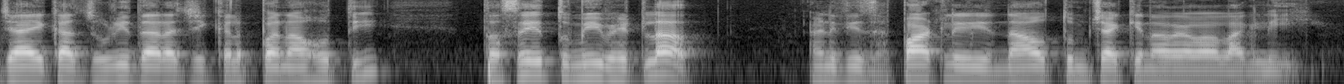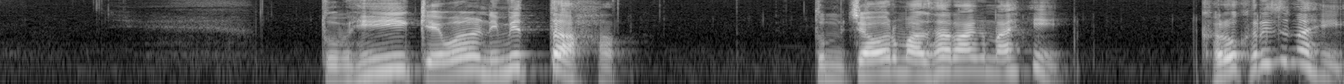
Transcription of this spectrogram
ज्या एका जोडीदाराची कल्पना होती तसे तुम्ही भेटलात आणि ती झपाटलेली नाव तुमच्या किनाऱ्याला लागली. तुम्ही केवळ निमित्त आहात. तुमच्यावर माझा राग नाही. खरोखरीच नाही.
